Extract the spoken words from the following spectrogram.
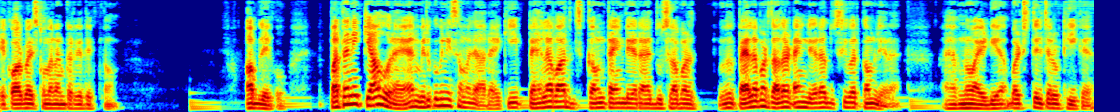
एक और बार इसको मैं रन करके देखता हूँ। अब देखो, पता नहीं क्या हो रहा है यार, मेरे को भी नहीं समझ आ रहा है कि पहला बार कम टाइम ले रहा है, दूसरा बार, पहला बार ज़्यादा टाइम ले रहा है, दूसरी बार कम ले रहा है। I have no idea but still चलो ठीक है।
